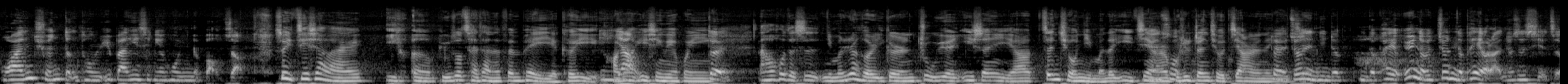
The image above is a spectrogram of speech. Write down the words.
完全等同于一般异性恋婚姻的保障。所以接下来以呃，比如说财产的分配也可以，好像异性恋婚姻对。然后或者是你们任何一个人住院，医生也要征求你们的意见，而不是征求家人的意见。对，就是你的你的配偶，因为你的就你的配偶栏就是写着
